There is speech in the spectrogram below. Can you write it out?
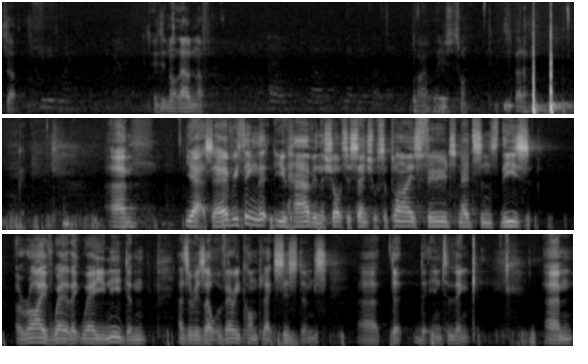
So, is it not loud enough? No, all right, I'll use this one. Is it better? Okay. Um, yeah, so everything that you have in the shops, essential supplies, foods, medicines, these arrive where, they, where you need them as a result of very complex systems uh, that, that interlink. Um,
